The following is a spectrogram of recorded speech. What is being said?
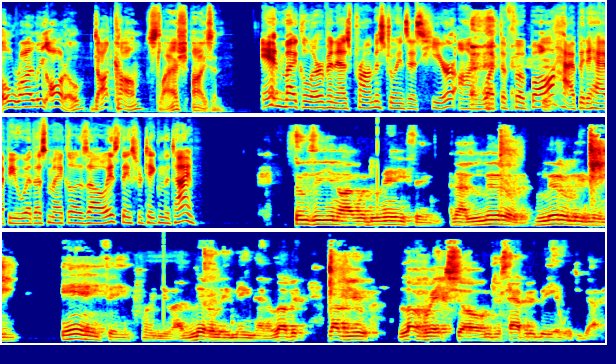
o'reillyauto.com slash Eisen. And Michael Irvin, as promised, joins us here on What the Football. Happy to have you with us, Michael, as always. Thanks for taking the time. Susie, you know, I will do anything. And I literally, literally mean anything for you. I literally mean that. I love it. Love you. Love Rich. So I'm just happy to be here with you guys.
